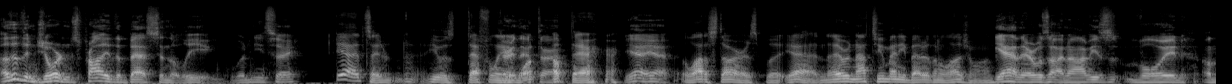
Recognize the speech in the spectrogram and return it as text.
other than Jordan's, probably the best in the league, wouldn't you say? Yeah, I'd say uh, he was definitely one- up there. Yeah, yeah. a lot of stars, but yeah, there were not too many better than Olajuwon. Yeah, there was an obvious void. On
